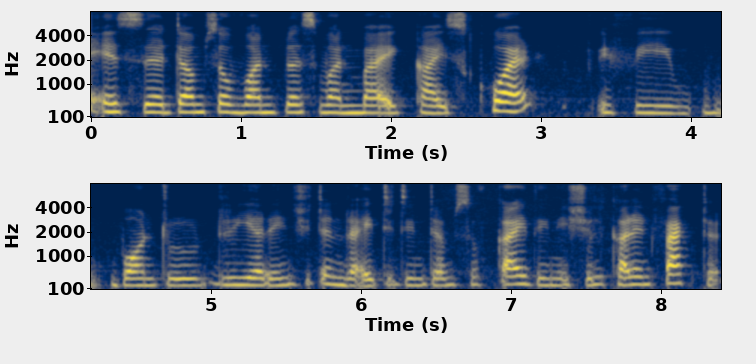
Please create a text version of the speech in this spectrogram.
as uh, terms of 1 plus 1 by chi square if we want to rearrange it and write it in terms of chi the initial current factor.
